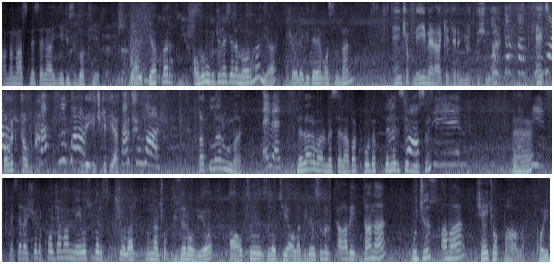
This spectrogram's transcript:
Ananas mesela 7 zloty. Yani fiyatlar alım gücüne göre normal ya. Şöyle gidelim asıl ben en çok neyi merak ederim yurt dışında? Et, balık, tavuk. Tatlılar. Bir de içki fiyatları. Tatlılar. Tatlılar mı var? Evet. Neler var mesela? Bak burada neleri seviyorsun? Toffee. Mesela şöyle kocaman meyve suları sıkıyorlar. Bunlar çok güzel oluyor. 6 zloty'ye alabiliyorsunuz. Abi dana ucuz ama şey çok pahalı. Koyun.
